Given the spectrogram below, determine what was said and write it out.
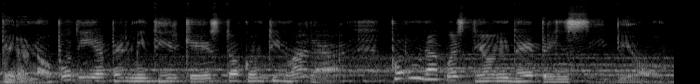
Pero no podía permitir que esto continuara por una cuestión de principio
